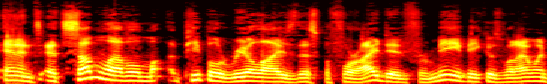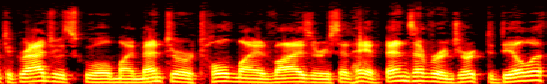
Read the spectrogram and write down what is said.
And at some level, people realized this before I did for me, because when I went to graduate school, my mentor told my advisor, he said, Hey, if Ben's ever a jerk to deal with,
